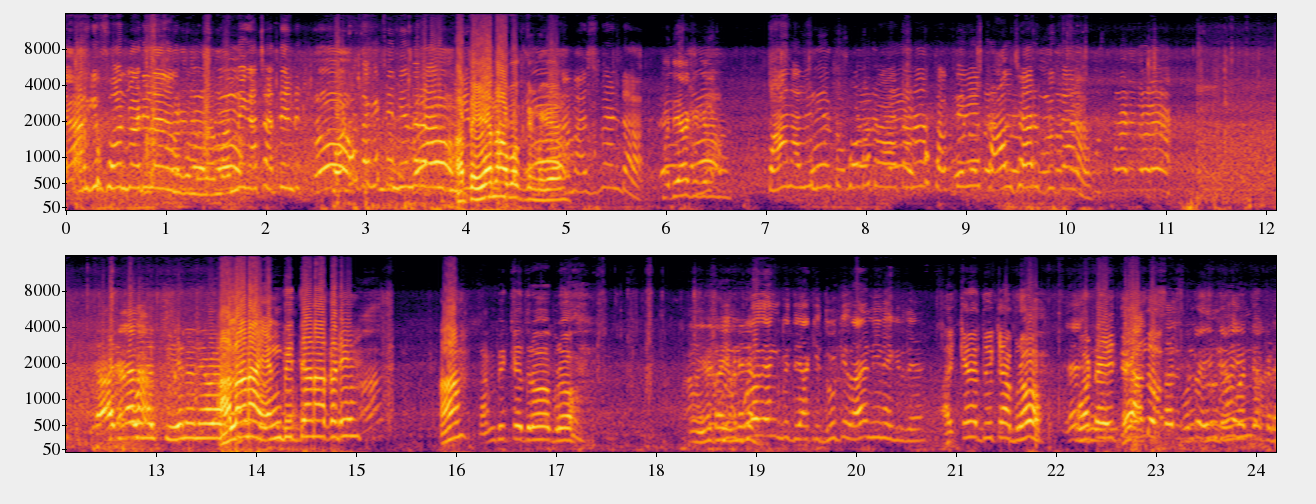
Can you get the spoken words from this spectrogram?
ಯಾರಿಗೆ ಫೋನ್ ಮಾಡಿಲ್ಲ. ನಮ್ಮ ಮಮ್ಮಿಗೆ ಹಚ್ಚತ್ತೇನ್ರಿ ಫೋಟೋ ತೆಗಿತೀನಿ ಅಂದ್ರ ಅತ್ತ ಏನಾಗ್ಬೇಕು ನಿಮಗೆ? ನಮ್ಮ ಹಸ್ಬೆಂಡ್ ಪಾನ್ ಅಲ್ಲಿ ನಿಂತು ಫೋಟೋ ತಗೋತಾನ ತೆಗ್ದಿನಿ ಕಾಲ್ ಜಾರ್ ಬಿದ್ದಾನ. ಅಲ್ಲ ಅಣ್ಣ ಹೆಂಗ್ ಬಿದ್ದಣ್ಣ ಆ ಕಡೆ? ಹಾ ಬ್ರೋ? ಬ್ರೋ ಹೆಂಗ್ ಬಿದ್ದಿ? ಆಕಿ ದೂಕಿದ್ರ? ನೀನ್ ಹೇಗಿರ್ದೆ ಅಕ್ಕೇನೆ ದೂಕ್ಯ ಬ್ರೋ? ಫೋಟೋ ಐತಿ ನಾವೆಲ್ಲ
